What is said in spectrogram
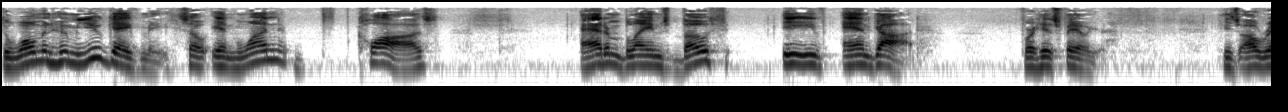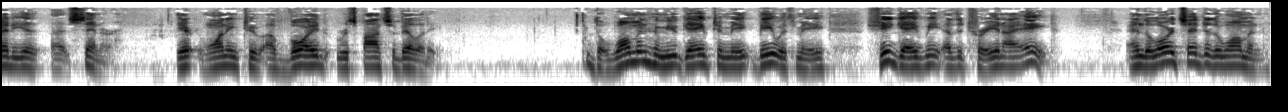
The woman whom you gave me. So in one clause, Adam blames both Eve and God for his failure. He's already a, a sinner, wanting to avoid responsibility. The woman whom you gave to me, be with me, she gave me of the tree and I ate. And the Lord said to the woman,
